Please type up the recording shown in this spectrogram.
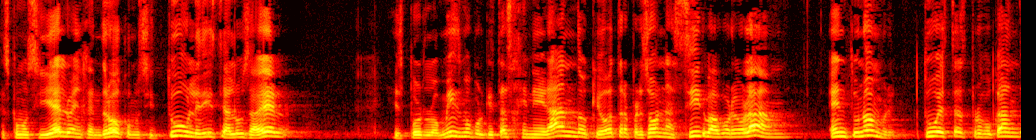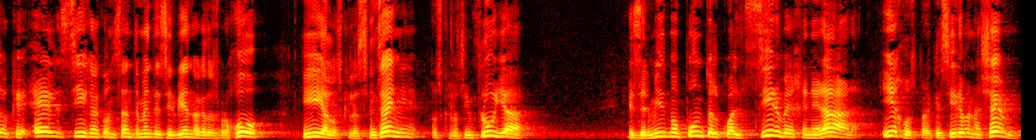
es como si él lo engendró, como si tú le diste a luz a él. Y es por lo mismo porque estás generando que otra persona sirva a Boreolam en tu nombre. Tú estás provocando que él siga constantemente sirviendo a Kadosh Baruj y a los que los enseñe, los que los influya. Es el mismo punto el cual sirve generar hijos para que sirvan a Hashem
